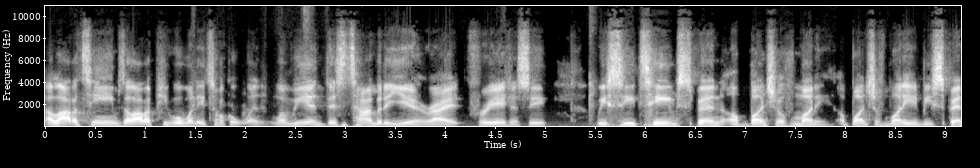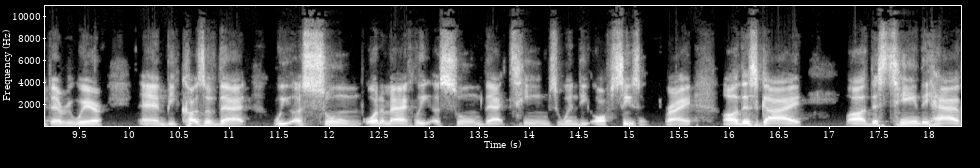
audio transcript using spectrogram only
a lot of teams, a lot of people, when they talk, when when we in this time of the year, right, free agency, we see teams spend a bunch of money, a bunch of money to be spent everywhere, and because of that, we assume automatically assume that teams win the off season, right? Uh, this guy. Uh, this team, they have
